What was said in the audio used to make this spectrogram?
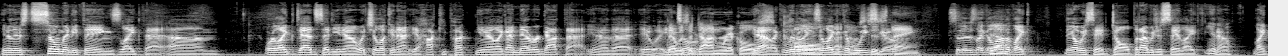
you know, there's so many things like that. Um, or like dad said, you know, what you looking at, you hockey puck, you know, like I never got that, you know, that it that was a don rickles Yeah, like literally call. until, like, a couple weeks ago. thing. So there's like a Yeah. lot of like they always say adult, but I would just say like you know like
